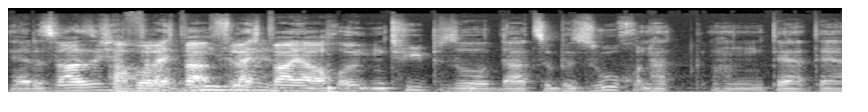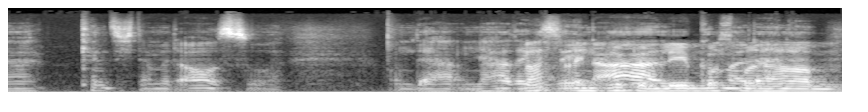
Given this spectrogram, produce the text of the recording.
Ja, das war sicher. Aber vielleicht war, vielleicht war ja auch irgendein Typ so da zu Besuch und hat und der, der kennt sich damit aus. So. Und der, und hat er was gesehen, ein Glück ah, im Leben muss mal man deine, haben.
